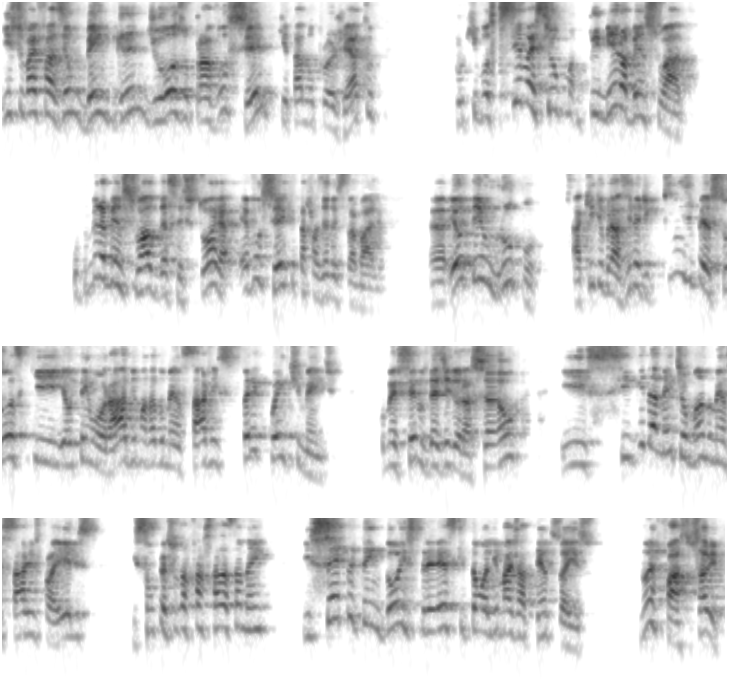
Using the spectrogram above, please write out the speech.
isso vai fazer um bem grandioso para você que está no projeto, porque você vai ser o primeiro abençoado. O primeiro abençoado dessa história é você que está fazendo esse trabalho. Eh, eu tenho um grupo aqui de Brasília de 15 pessoas que eu tenho orado e mandado mensagens frequentemente. Comecei nos desejos de oração e seguidamente eu mando mensagens para eles, e são pessoas afastadas também. E sempre tem dois, três que estão ali mais atentos a isso. Não é fácil, sabe?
